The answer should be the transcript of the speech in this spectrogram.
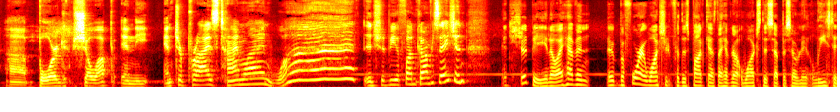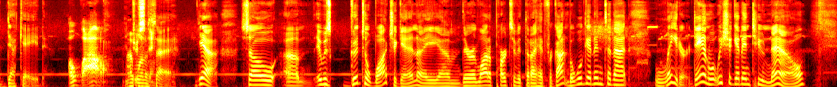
Uh, Borg show up in the Enterprise timeline. What? It should be a fun conversation. It should be. You know, I haven't, uh, before I watched it for this podcast, I have not watched this episode in at least a decade. Oh, wow. I want to say. Yeah. So um, it was good to watch again. I um, there are a lot of parts of it that I had forgotten, but we'll get into that later. Dan, what we should get into now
